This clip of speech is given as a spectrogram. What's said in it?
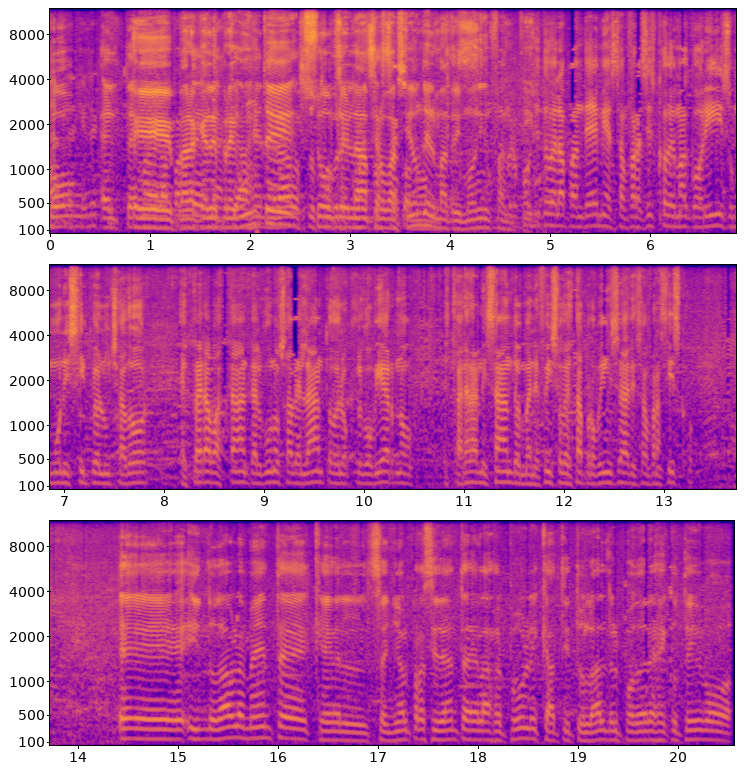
con el tema eh, Para que le pregunte sobre la aprobación del matrimonio infantil. A propósito de la pandemia, San Francisco de Macorís, un municipio luchador, espera bastante algunos adelantos de lo que el gobierno está realizando en beneficio de esta provincia de San Francisco. Eh, indudablemente que el señor presidente de la República, titular del Poder Ejecutivo,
